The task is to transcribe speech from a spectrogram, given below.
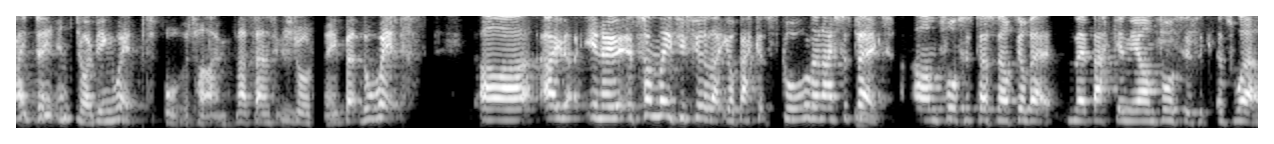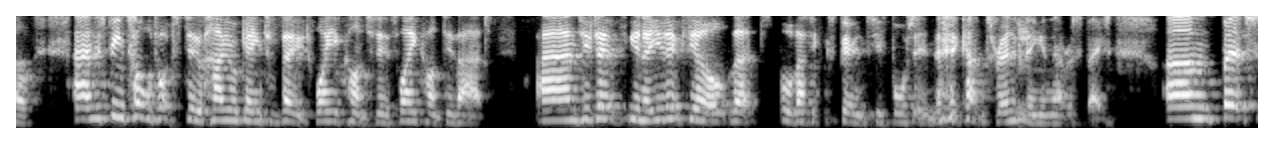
I don't enjoy being whipped all the time. That sounds hmm. extraordinary, mm. but the whips uh, I, you know, in some ways you feel like you're back at school, and I suspect mm. armed forces personnel feel that they're back in the armed forces as well. And it's being told what to do, how you're going to vote, why you can't do this, why you can't do that, and you don't, you know, you don't feel that all that experience you've brought in counts for anything mm. in that respect. Um, but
